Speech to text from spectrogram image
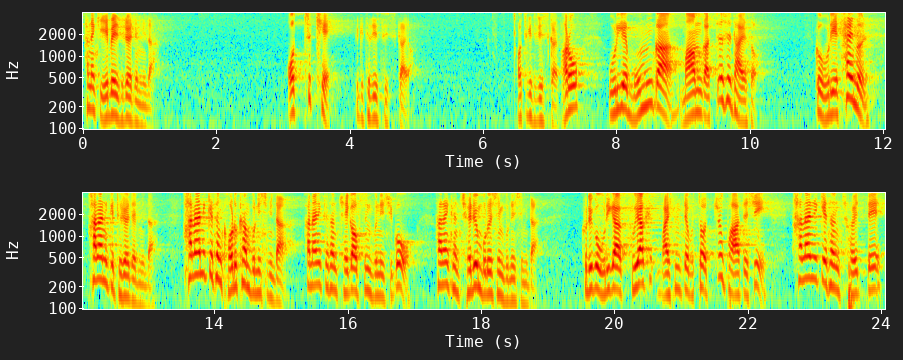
하나님께 예배 드려야 됩니다. 어떻게 이렇게 드릴 수 있을까요? 어떻게 드릴 수 있을까요? 바로 우리의 몸과 마음과 뜻을 다해서 그 우리의 삶을 하나님께 드려야 됩니다. 하나님께서는 거룩한 분이십니다. 하나님께서는 죄가 없은 분이시고 하나님께서는 죄를 모르시는 분이십니다. 그리고 우리가 구약 말씀 때부터 쭉 봐왔듯이 하나님께서는 절대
